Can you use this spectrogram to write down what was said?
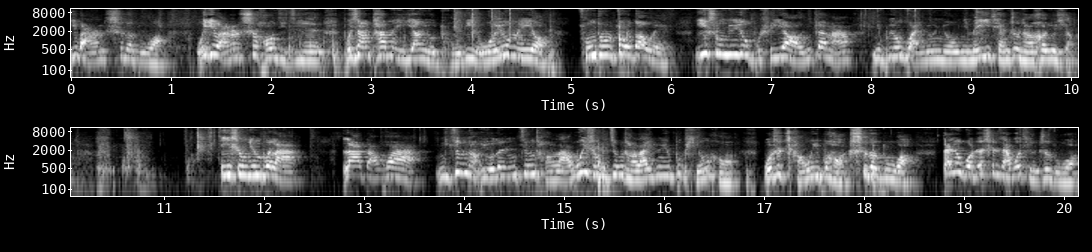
一晚上吃的多，我一晚上吃好几斤，不像他们一样有徒弟，我又没有从头做到尾。益生菌又不是药，你干嘛？你不用管妞妞，你们一天正常喝就行。益生菌不拉。拉的话，你经常有的人经常拉，为什么经常拉？因为不平衡。我是肠胃不好，吃的多，但是我这身材我挺知足。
